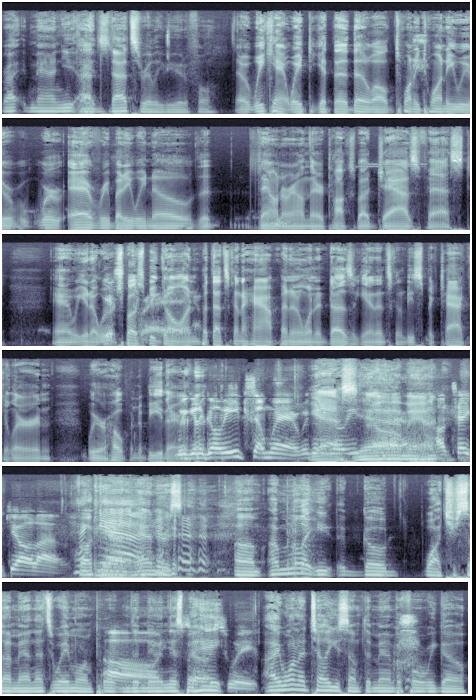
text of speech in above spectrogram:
Right, man. You. I, That's- that's really beautiful. We can't wait to get the, the well 2020 we were we're everybody we know that down around there talks about jazz fest and we, you know we were It's supposed to be great. going but that's going to happen and when it does again it's going to be spectacular and we were hoping to be there We're gonna go eat somewhere. We're gonna Yes. go eat Yeah, somewhere. man. I'll take you all out. Heck Fuck yeah, yeah. Anders. Um, I'm gonna let you go watch your son, man. That's way more important than Oh, doing this. But so hey, sweet. I want to tell you something, man. Before we go,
